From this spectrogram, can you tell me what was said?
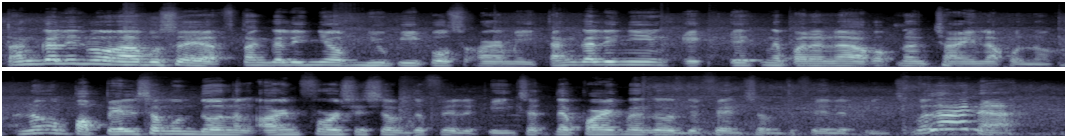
Tanggalin mo ang Abu Sayyaf, tanggalin niyo New People's Army, tanggalin niyo yung ek-ek na pananakop ng China kuno. Ano ang papel sa mundo ng Armed Forces of the Philippines at Department of Defense of the Philippines? Wala na!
